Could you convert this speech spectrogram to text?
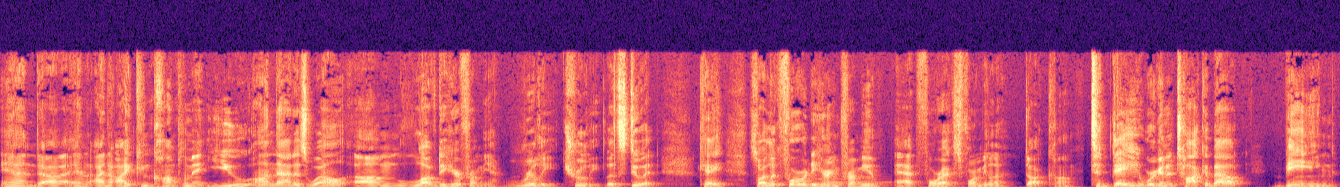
and uh, and and I can compliment you on that as well. Um, love to hear from you. Really, truly, let's do it. Okay, so I look forward to hearing from you at 4xformula.com. Today we're going to talk about being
